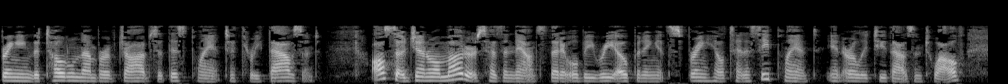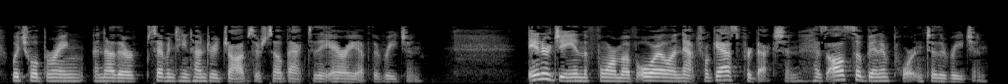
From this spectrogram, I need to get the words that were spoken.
bringing the total number of jobs at this plant to 3,000. Also, General Motors has announced that it will be reopening its Spring Hill, Tennessee plant in early 2012, which will bring another 1,700 jobs or so back to the area of the region. Energy in the form of oil and natural gas production has also been important to the region.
